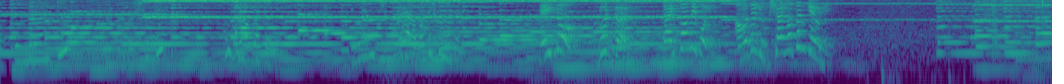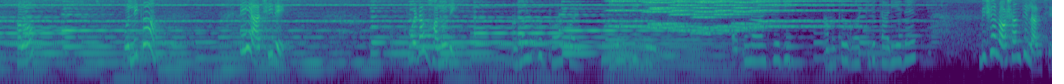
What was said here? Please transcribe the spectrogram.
অপর্ণা গার্ল তাই তো আমি বলি আমাদের রূপসার মতন কেউ নেই। হ্যালো মল্লিকা? এই আছি রে। খুব একটা ভালো নেই। আমার খুব ভয় করে। যদি আমাকে ঘর থেকে তাড়িয়ে দেয়? ভীষণ অশান্তি লাগছে।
